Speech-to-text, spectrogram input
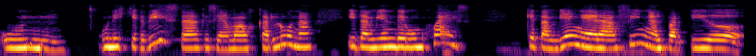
un, un izquierdista que se llama Oscar Luna, y también de un juez que también era afín al partido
